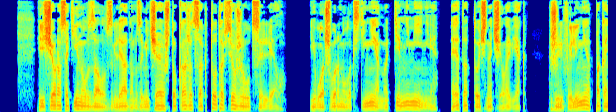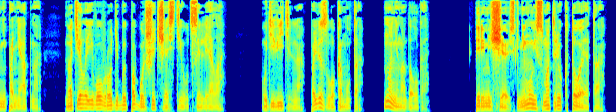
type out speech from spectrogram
Еще раз окинув зал взглядом, замечаю, что, кажется, кто-то все же уцелел. Его отшвырнуло к стене, но, тем не менее, это точно человек. Жив или нет, пока непонятно. Но тело его вроде бы по большей части уцелело. Удивительно, повезло кому-то, но ненадолго. Перемещаюсь к нему и смотрю, кто это.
